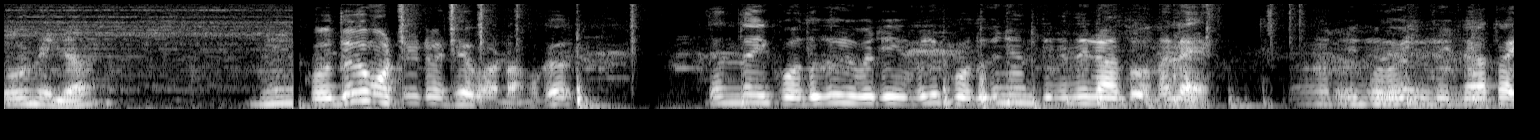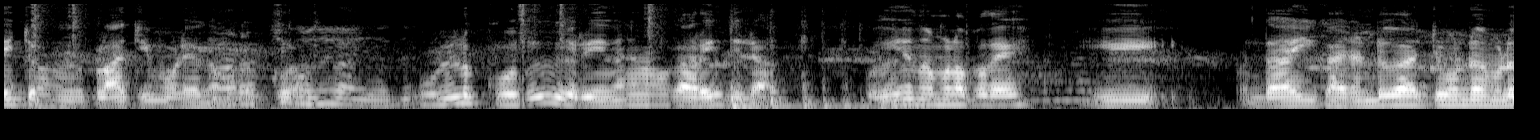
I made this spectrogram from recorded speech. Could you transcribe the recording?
തോന്നില്ല കൊതുക് മുട്ടയിട്ട് വെച്ചേക്കോട്ടോ നമുക്ക് ഇതെന്താ ഈ കൊതുക് ഇവർ ഇവർ കൊതുക് ഞാൻ തിന്നുന്നില്ലാന്ന് തോന്നുന്നല്ലേ ഈ കൊതുക് തിന്നാത്ത ഐറ്റം പ്ലാറ്റി മോളിയൊക്കെ നമുക്ക് ഉള്ളു കൊതുക് കയറി അങ്ങനെ നമുക്ക് അറിയത്തില്ല. കൊതുകിന് നമ്മളപ്പോ ഈ എന്താ ഈ കരണ്ട് കാറ്റ് കൊണ്ട് നമ്മൾ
